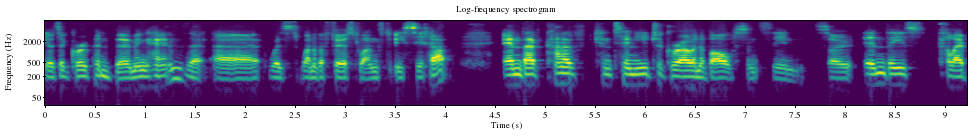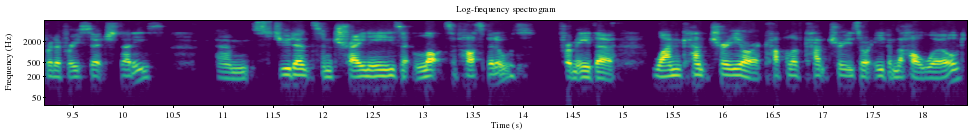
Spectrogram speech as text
There was a group in Birmingham that uh, was one of the first ones to be set up, and they've kind of continued to grow and evolve since then. So in these collaborative research studies, um, students and trainees at lots of hospitals from either one country or a couple of countries or even the whole world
